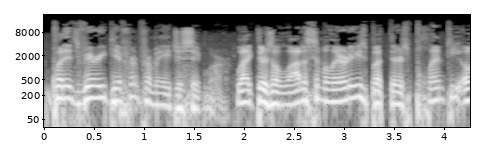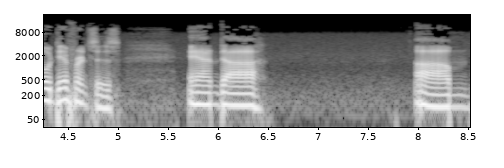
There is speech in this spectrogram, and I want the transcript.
but it's very different from Age of Sigmar. Like there's a lot of similarities, but there's plenty of differences, and uh, um,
